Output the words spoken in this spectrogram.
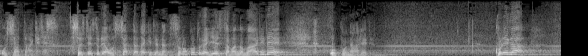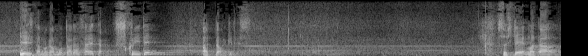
おっしゃったわけです。そしてそれはおっしゃっただけじゃなくそのことがイエス様の周りで行われる。これがイエス様がもたらされた救いであったわけです。そしてまた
